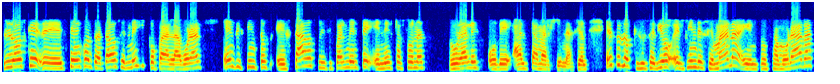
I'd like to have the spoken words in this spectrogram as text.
los que eh, estén contratados en México para laborar en distintos estados, principalmente en estas zonas rurales o de alta marginación. Esto es lo que sucedió el fin de semana en Rosa Morada,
